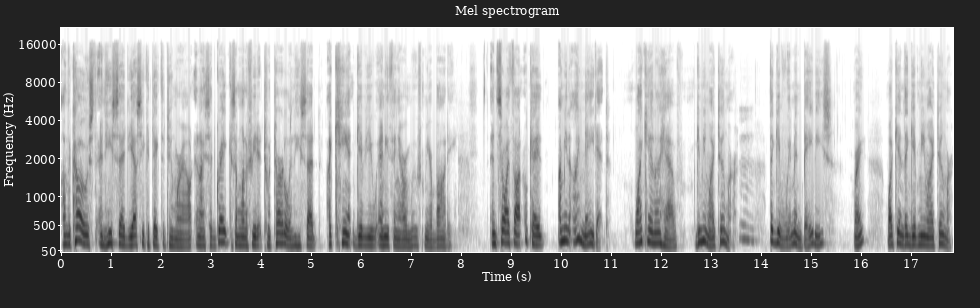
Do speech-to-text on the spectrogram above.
on the coast, and he said, yes, he could take the tumor out. And I said, great, because I want to feed it to a turtle. And he said, I can't give you anything I removed from your body. And so I thought, okay, I mean, I made it. Why can't I have, give me my tumor? Mm. They give women babies, right? Why can't they give me my tumor?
